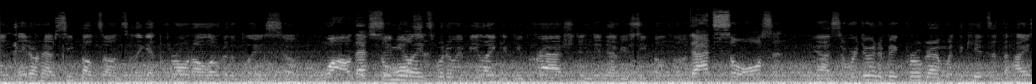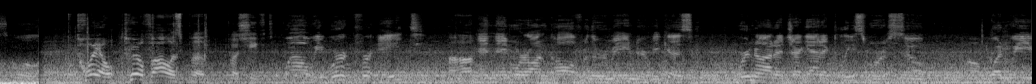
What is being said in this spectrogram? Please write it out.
and they don't have seatbelts on, so they get thrown all over the place. So Wow, that's it so simulates awesome. what it would be like if you crashed and didn't have your seatbelt on. That's so awesome. yeah, so we're doing a big program with the kids at the high school. 12, 12 hours per, per shift. Well, we work for 8 Uh-huh. and then we're on call for the remainder because we're not a gigantic police force. So when we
